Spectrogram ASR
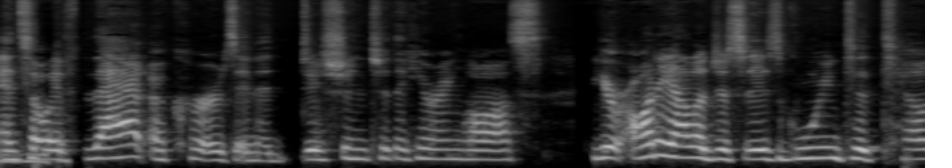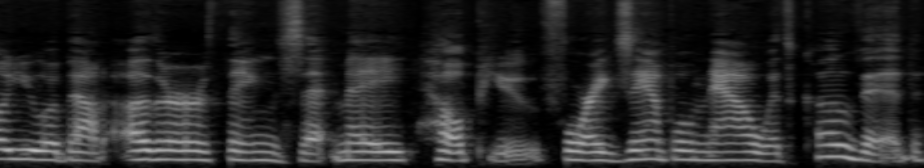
And mm-hmm. so if that occurs in addition to the hearing loss, your audiologist is going to tell you about other things that may help you. For example, now with COVID,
